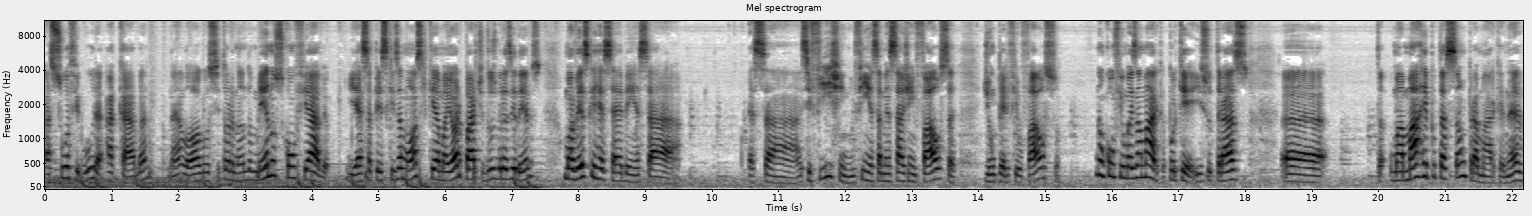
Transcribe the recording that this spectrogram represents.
a sua figura acaba, né, logo se tornando menos confiável. E essa pesquisa mostra que a maior parte dos brasileiros, uma vez que recebem essa essa esse phishing, enfim, essa mensagem falsa de um perfil falso, não confio mais na marca. Por quê? Isso traz uh, uma má reputação para a marca. Né?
